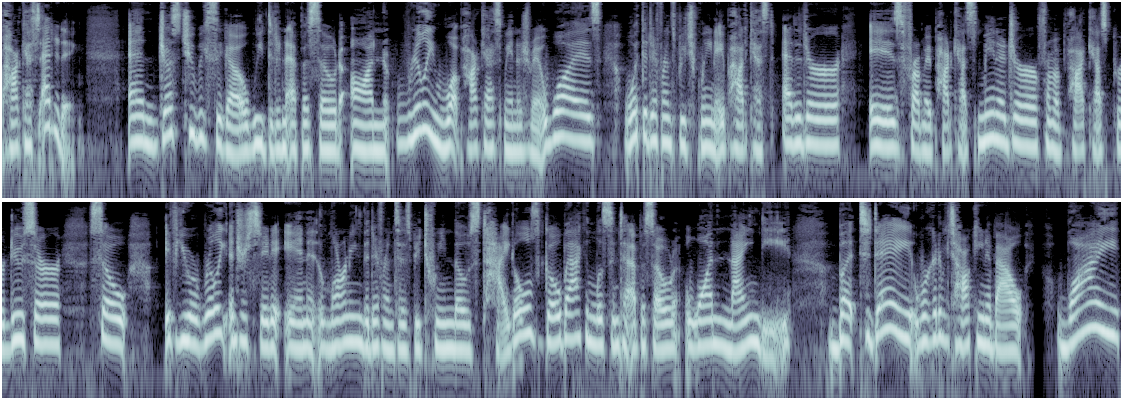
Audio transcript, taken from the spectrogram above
podcast editing. And just two weeks ago, we did an episode on really what podcast management was, what the difference between a podcast editor is from a podcast manager, from a podcast producer. So if you are really interested in learning the differences between those titles, go back and listen to episode 190. But today we're going to be talking about why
